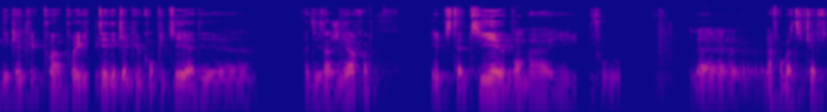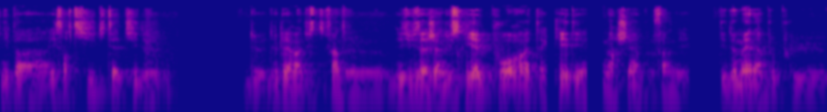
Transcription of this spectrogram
des calculs pour, pour éviter des calculs compliqués à des, à des ingénieurs. Et petit à petit, bon, bah, il faut l'informatique a fini par est sortie petit à petit de, de, l'ère des usages industriels pour attaquer des marchés un peu, enfin des, des domaines un peu plus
